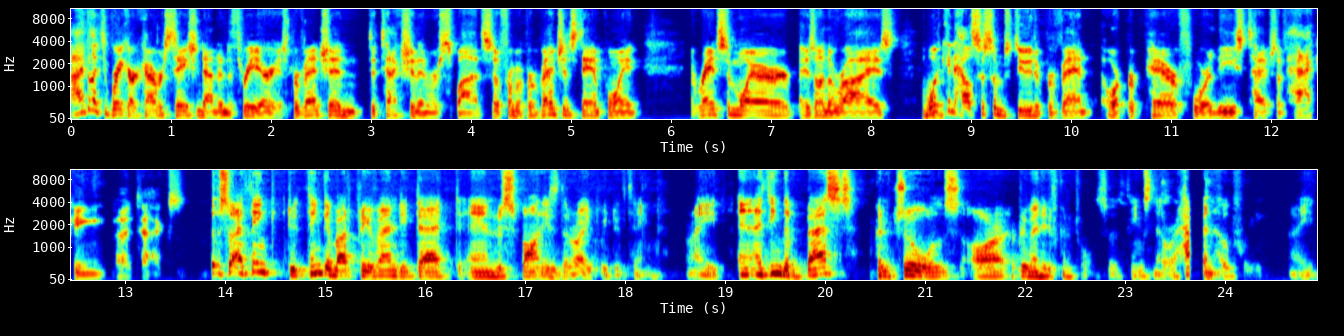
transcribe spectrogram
i'd like to break our conversation down into three areas prevention detection and response. So from a prevention standpoint ransomware is on the rise. What can health systems do to prevent or prepare for these types of hacking attacks? So i think to think about prevent detect and respond is the right way to think right? And i think the best controls are preventative controls. So things never happen, hopefully, right?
